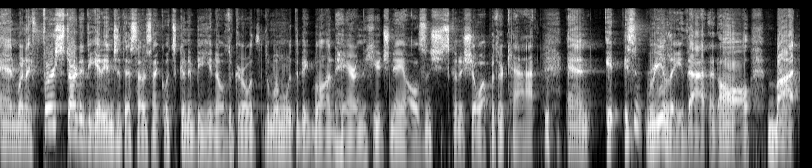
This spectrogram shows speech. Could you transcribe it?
And when I first started to get into this, I was like, what's going to be, you know, the girl with the woman with the big blonde hair and the huge nails, and she's going to show up with her cat. and it isn't really that at all. But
